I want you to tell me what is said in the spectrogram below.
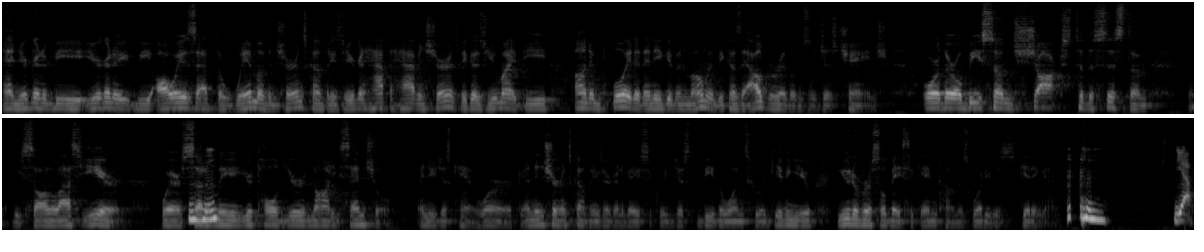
And you're going to be, you're going to be always at the whim of insurance companies. And you're going to have to have insurance because you might be unemployed at any given moment because the algorithms will just change. Or there will be some shocks to the system, like we saw the last year, where mm-hmm. suddenly mm-hmm. you're told you're not essential and you just can't work. And insurance companies are going to basically just be the ones who are giving you universal basic income, is what he was getting at. yeah.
